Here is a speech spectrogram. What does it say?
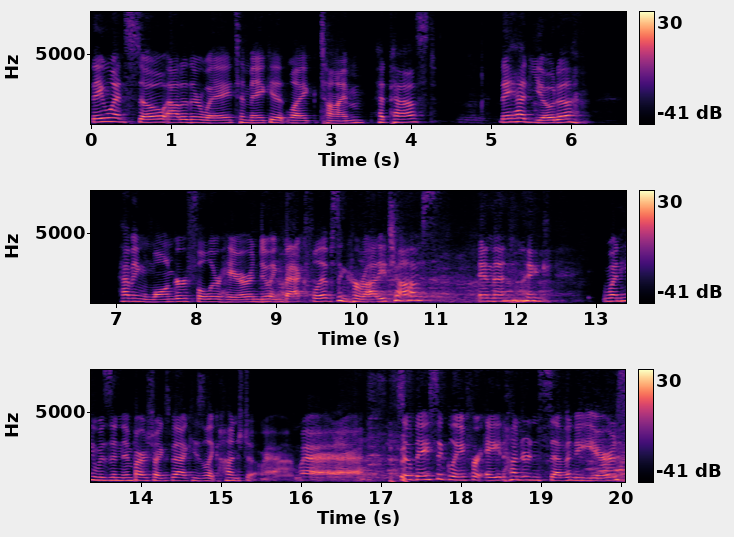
they went so out of their way to make it like time had passed. They had Yoda having longer, fuller hair and doing backflips and karate chops. And then, like, when he was in Empire Strikes Back, he's like hunched. So basically, for 870 years,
